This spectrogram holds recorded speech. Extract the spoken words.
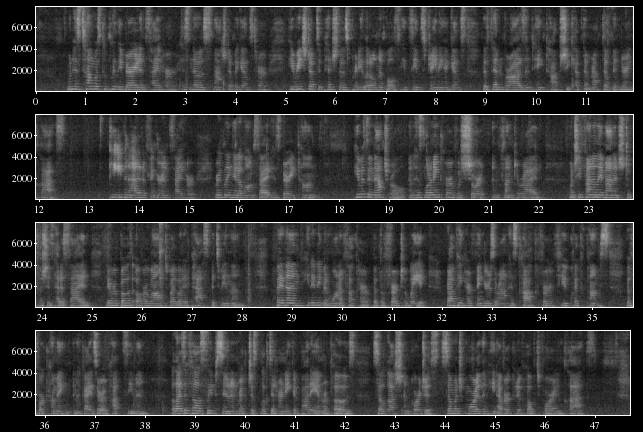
When his tongue was completely buried inside her, his nose smashed up against her, he reached up to pinch those pretty little nipples he'd seen straining against the thin bras and tank tops she kept them wrapped up in during class. He even added a finger inside her, wriggling it alongside his buried tongue. He was a natural, and his learning curve was short and fun to ride. When she finally managed to push his head aside, they were both overwhelmed by what had passed between them. By then, he didn't even want to fuck her, but preferred to wait, wrapping her fingers around his cock for a few quick pumps before coming in a geyser of hot semen. Eliza fell asleep soon, and Rick just looked at her naked body in repose, so lush and gorgeous, so much more than he ever could have hoped for in class.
